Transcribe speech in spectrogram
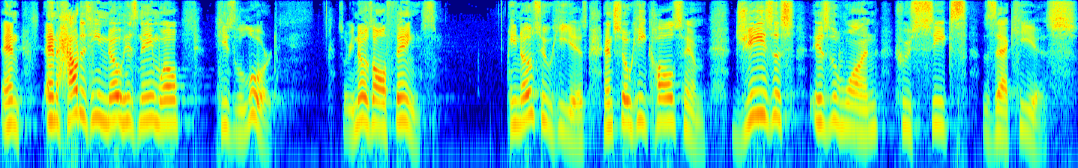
And, and how does he know his name? Well, he's the Lord. So he knows all things. He knows who he is, and so he calls him. Jesus is the one who seeks Zacchaeus.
